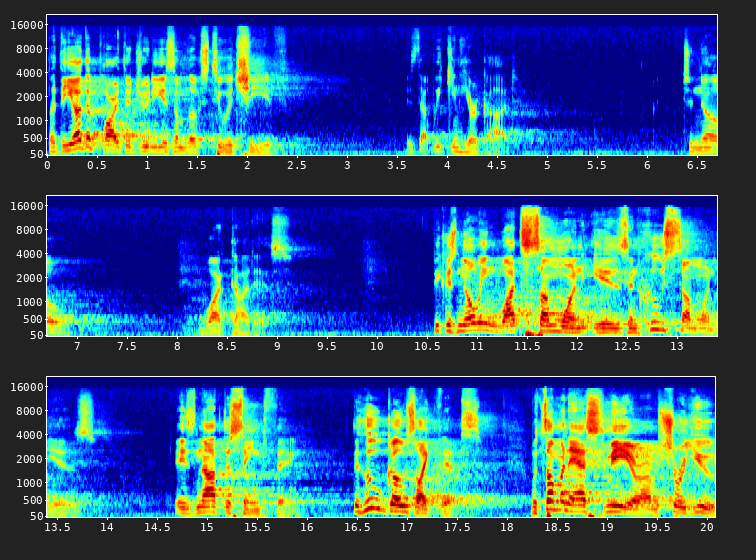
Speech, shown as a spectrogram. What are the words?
But the other part that Judaism looks to achieve is that we can hear God, to know what God is. Because knowing what someone is and who someone is is not the same thing. The who goes like this. When someone asks me, or I'm sure you,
